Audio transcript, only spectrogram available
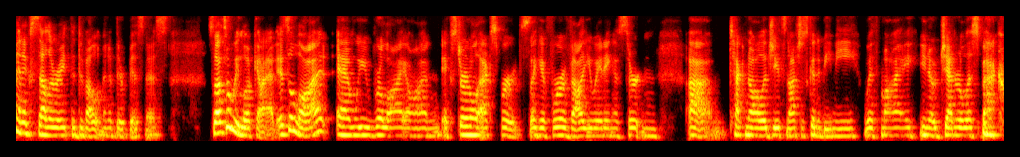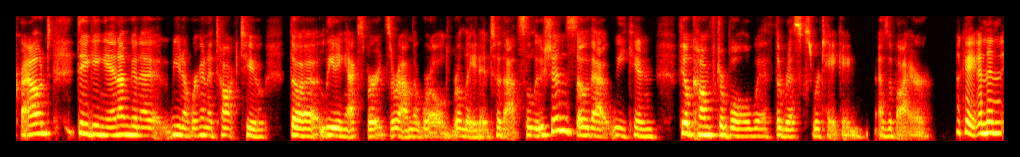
and accelerate the development of their business so that's what we look at. It's a lot, and we rely on external experts. Like if we're evaluating a certain um, technology, it's not just going to be me with my you know generalist background digging in. I'm gonna you know we're to talk to the leading experts around the world related to that solution, so that we can feel comfortable with the risks we're taking as a buyer. Okay, and then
